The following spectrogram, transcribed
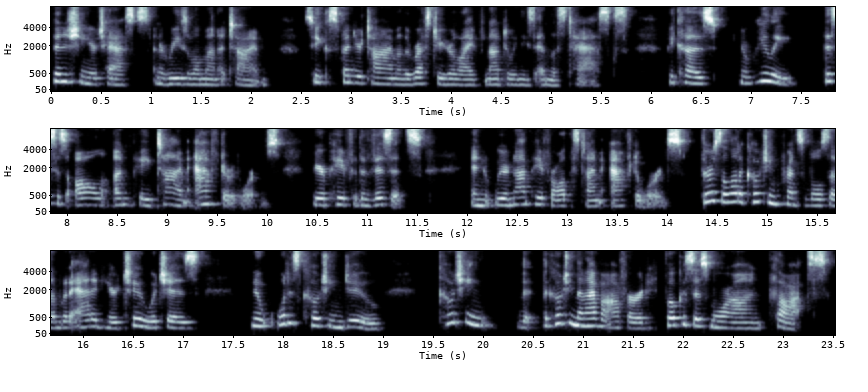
finishing your tasks in a reasonable amount of time. So you can spend your time on the rest of your life not doing these endless tasks. Because you know, really, this is all unpaid time afterwards. We are paid for the visits and we're not paid for all this time afterwards. There's a lot of coaching principles that I'm going to add in here too, which is, you know, what does coaching do? Coaching, the, the coaching that I've offered focuses more on thoughts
